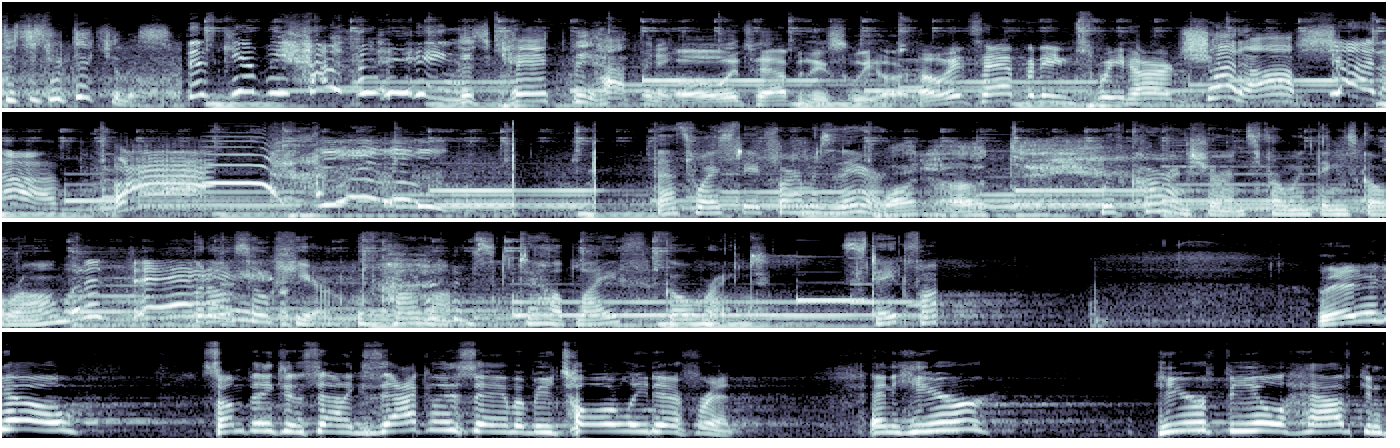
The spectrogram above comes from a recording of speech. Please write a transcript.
This is ridiculous. This can't be happening! This can't be happening. Oh, it's happening, sweetheart. Oh, it's happening, sweetheart. Shut up. Shut up! Ah! That's why State Farm is there. What a day. With car insurance for when things go wrong, What a day! but also here with car loans to help life go right. State Farm. There you go. Some things can sound exactly the same but be totally different. And here, hear, feel, have can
